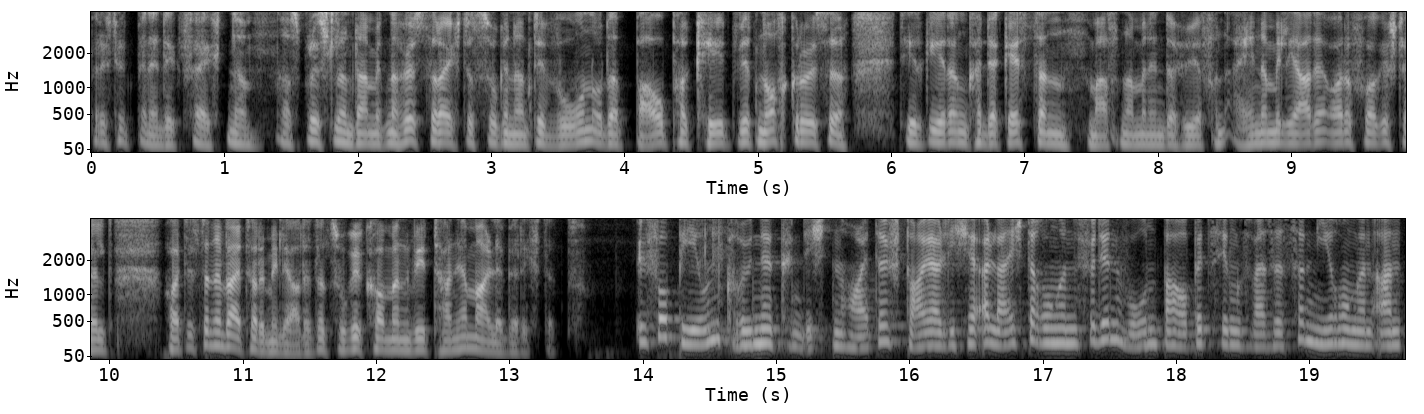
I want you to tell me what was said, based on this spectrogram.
Berichtet Benedikt Feichtner aus Brüssel und damit nach Österreich. Das sogenannte Wohn- oder Baupaket wird noch größer. Die Regierung hat ja gestern Maßnahmen in der Höhe von einer Milliarde Euro vorgestellt. Heute ist eine weitere Milliarde dazugekommen, wie Tanja Malle berichtet. ÖVP und Grüne kündigten heute steuerliche Erleichterungen für den Wohnbau bzw. Sanierungen an.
